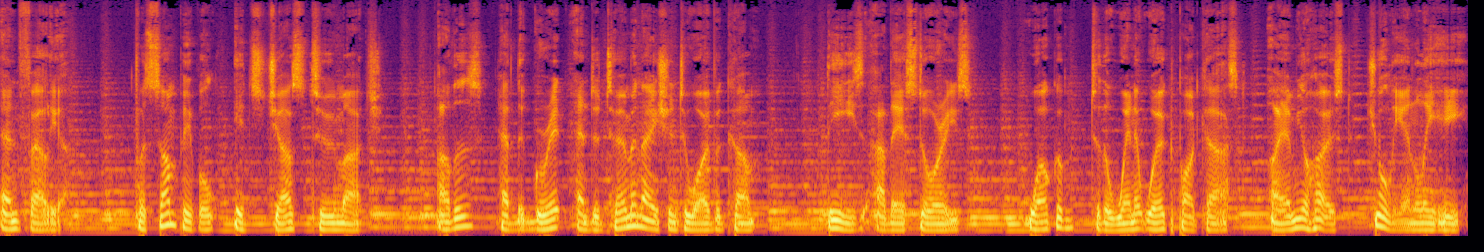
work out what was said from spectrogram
and failure. For some people, it's just too much. Others had the grit and determination to overcome. These are their stories. Welcome to the When It Worked podcast. I am your host, Julian Leahy.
